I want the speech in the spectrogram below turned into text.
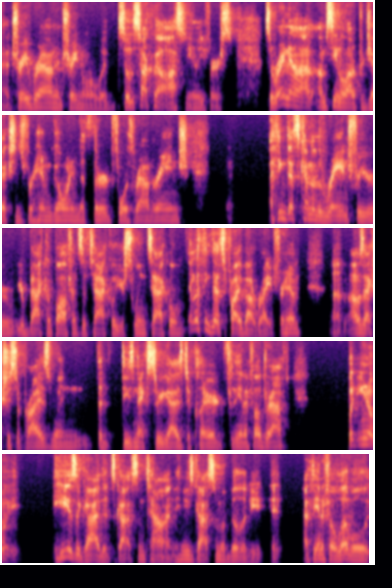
uh, Tre Brown, and Tre Norwood. So let's talk about Austin Ealy first. So right now, I'm seeing a lot of projections for him going in the third, fourth round range. I think that's kind of the range for your your backup offensive tackle, your swing tackle, and I think that's probably about right for him. Um, I was actually surprised when the, these next three guys declared for the NFL draft, but you know he is a guy that's got some talent and he's got some ability. It, at the NFL level,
